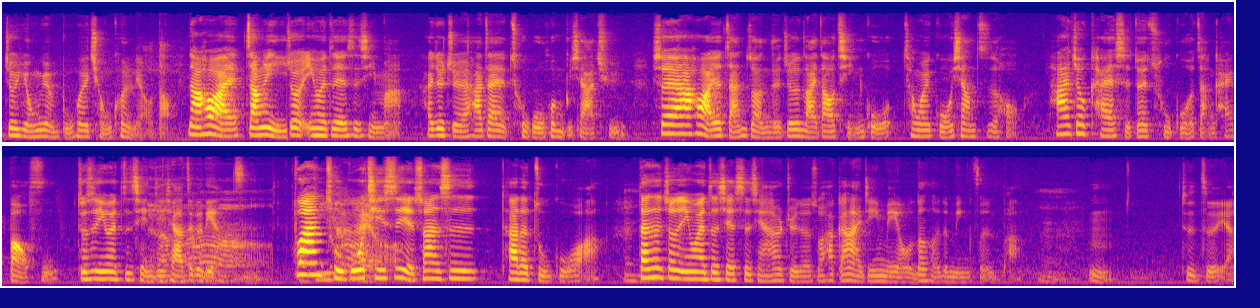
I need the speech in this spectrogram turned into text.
就永远不会穷困潦倒。”那后来张仪就因为这件事情嘛，他就觉得他在楚国混不下去，所以他后来就辗转的，就是来到秦国，成为国相之后，他就开始对楚国展开报复，就是因为之前结下这个梁子，不然楚国其实也算是他的祖国啊。但是就是因为这些事情，他就觉得说他刚才已经没有任何的名分吧。嗯嗯，就是这样。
